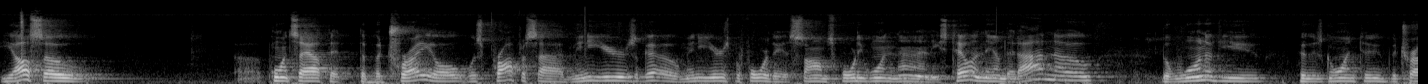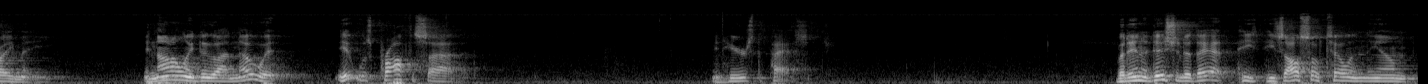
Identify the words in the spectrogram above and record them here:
he also uh, points out that the betrayal was prophesied many years ago, many years before this. Psalms 41 9. He's telling them that I know the one of you who is going to betray me. And not only do I know it, it was prophesied. And here's the passage. But in addition to that, he, he's also telling them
